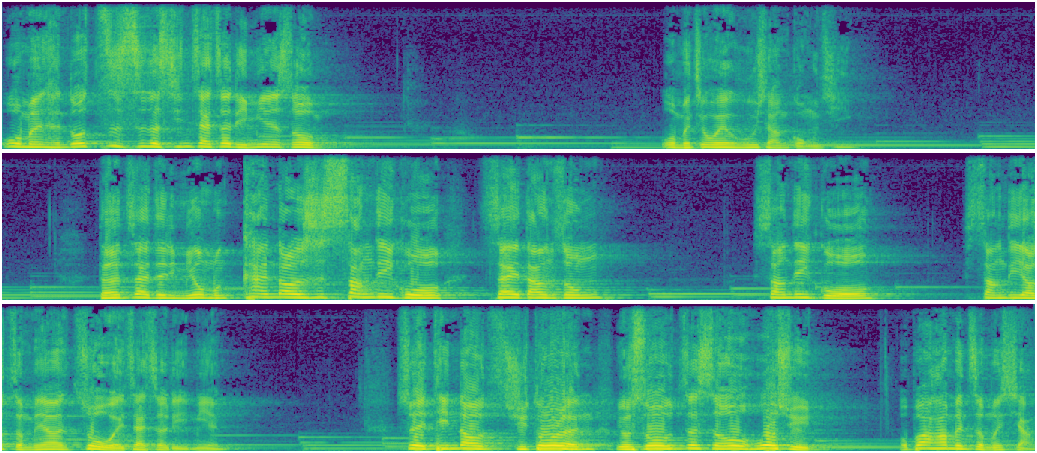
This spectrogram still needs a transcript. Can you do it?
我们很多自私的心在这里面的时候，我们就会互相攻击。但是在这里面，我们看到的是上帝国在当中，上帝国，上帝要怎么样作为在这里面？所以听到许多人有时候，这时候或许我不知道他们怎么想。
